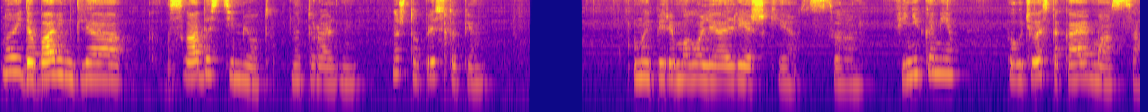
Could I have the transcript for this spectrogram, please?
Ну и добавим для сладости мед натуральный. Ну что, приступим. Мы перемололи орешки с финиками. Получилась такая масса.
